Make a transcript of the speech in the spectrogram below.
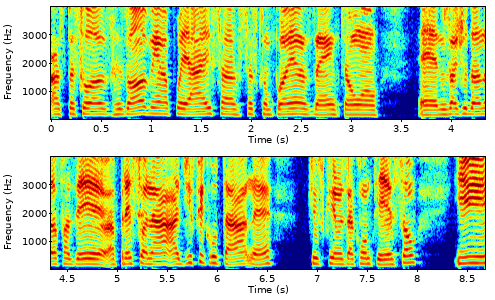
as pessoas resolvem apoiar essa- essas campanhas, né? Então, é, nos ajudando a fazer, a pressionar, a dificultar, né? Que os crimes aconteçam. E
